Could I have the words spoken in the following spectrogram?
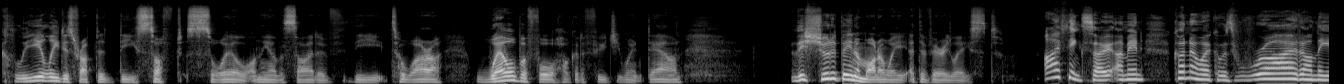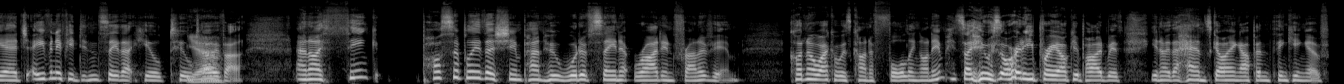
clearly disrupted the soft soil on the other side of the Tawara well before Hokuto Fuji went down. This should have been a monoe at the very least. I think so. I mean, Konowaka was right on the edge, even if he didn't see that heel tilt Yeah. over. And I think possibly the Shimpan who would have seen it right in front of him, Konowaka was kind of falling on him. So he was already preoccupied with, you know, the hands going up and thinking of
